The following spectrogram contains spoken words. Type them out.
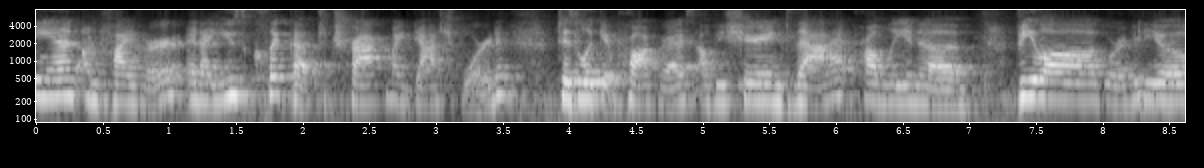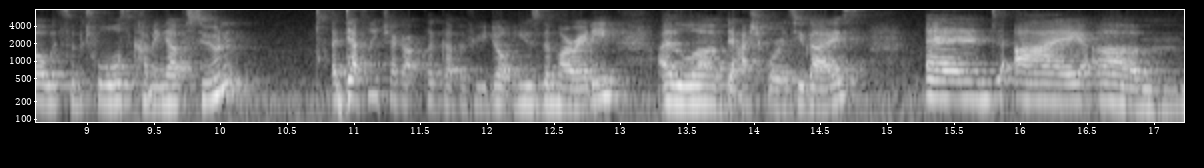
and on Fiverr. And I use ClickUp to track my dashboard to look at progress. I'll be sharing that probably in a vlog or a video with some tools coming up soon. Uh, definitely check out ClickUp if you don't use them already. I love dashboards, you guys. And I, um,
